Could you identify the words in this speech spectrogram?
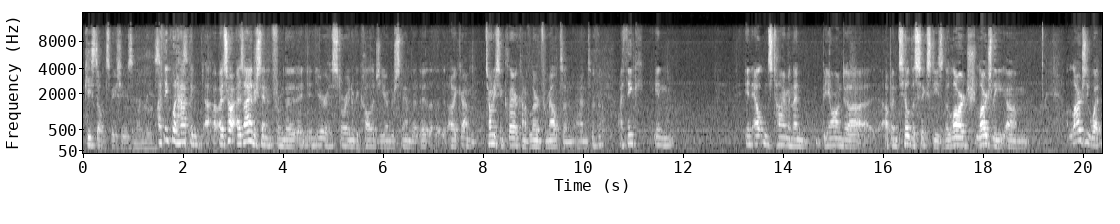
keystone species among these? I think what happened, uh, as, as I understand it from the, and, and you're a historian of ecology, you understand that, uh, like um, Tony Sinclair kind of learned from Elton, and Mhm. I think in in Elton's time and then beyond, uh, up until the '60s, the large, largely, um, largely what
